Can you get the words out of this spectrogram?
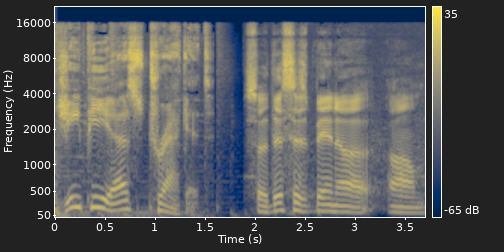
GPS Track It. So this has been a um,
